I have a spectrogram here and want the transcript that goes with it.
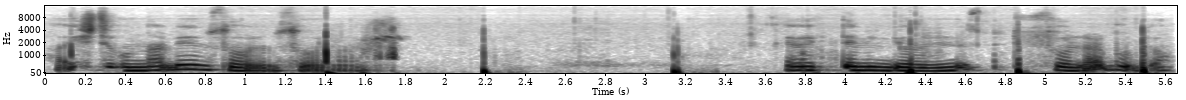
Ha işte bunlar benim sorduğum sorular. Evet demin gördüğünüz bütün sorular burada.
